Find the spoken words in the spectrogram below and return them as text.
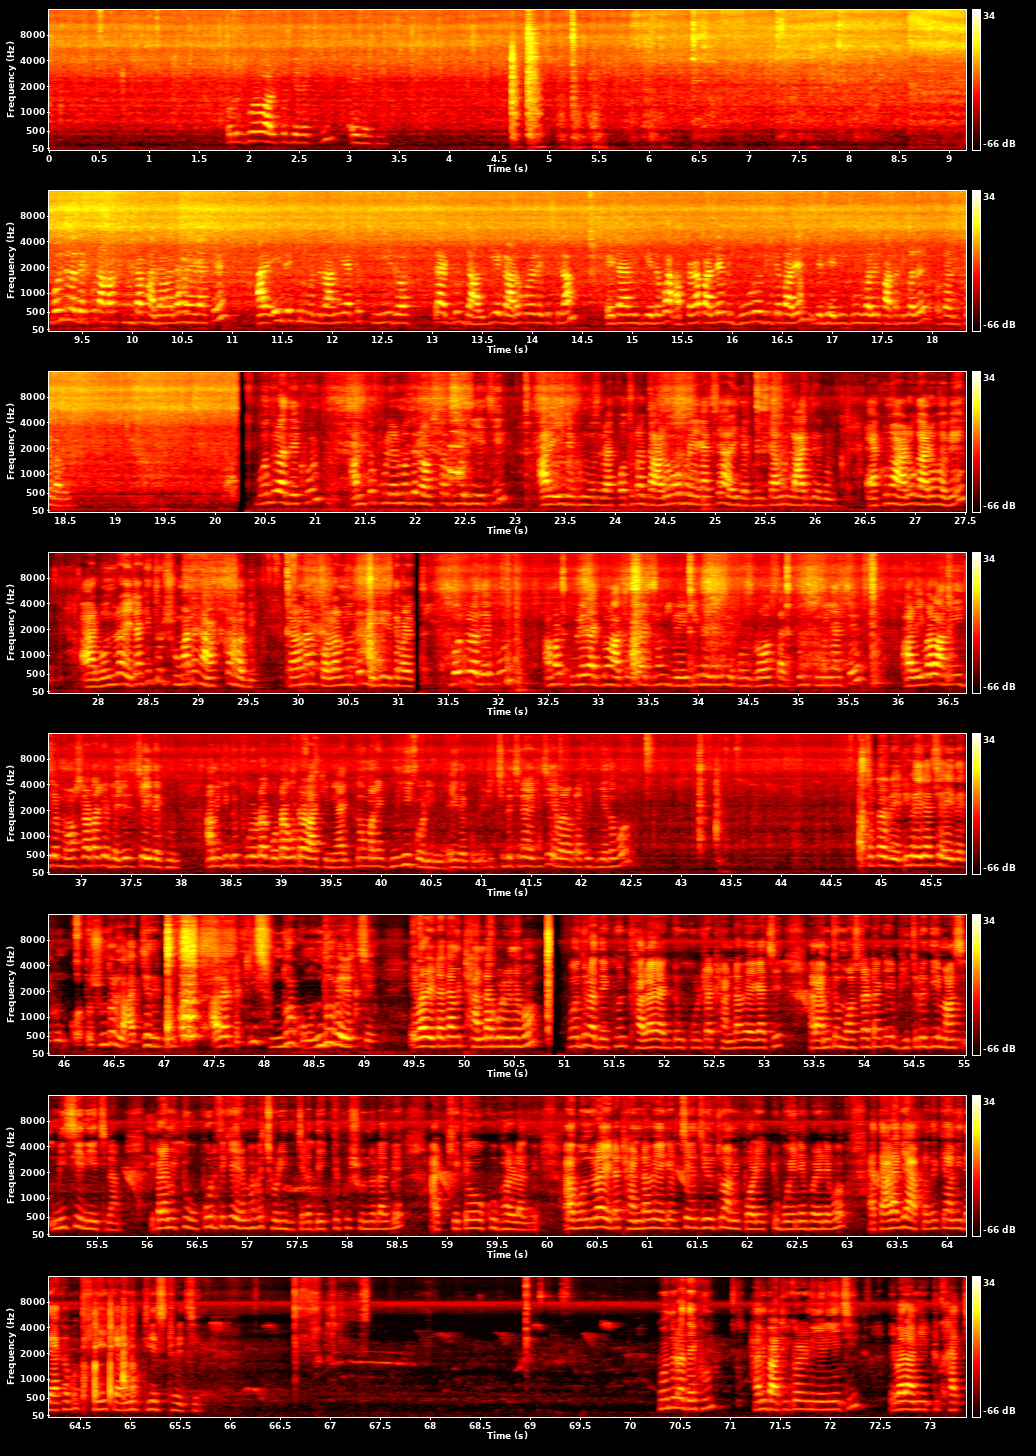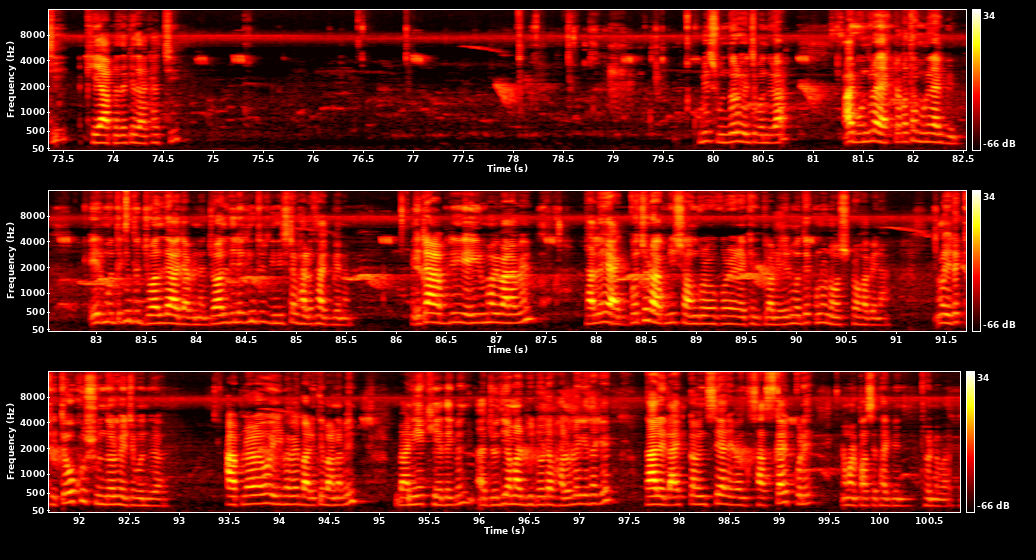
হলুদ গুঁড়ো অল্প দিয়ে দিচ্ছি, এই দেখুন। বন্ধুরা, দেখুন আমার ফুলটা ভাজা ভাজা হয়ে গেছে। আর এই দেখুন বন্ধুরা, আমি একটা চিনির রসটা একদম জাল দিয়ে গাঢ় করে রেখেছিলাম। এটা আমি দিয়ে দেবো। আপনারা পারলেন গুড়ও দিতে পারেন, যে ঢেলি গুড় বলে, পাটালি বলে, ওটা দিতে পারেন। বন্ধুরা, দেখুন, আমি তো ফুলের মধ্যে রসটা দিয়ে দিয়েছি। আর এই দেখুন বন্ধুরা, কতটা গাঢ়ও হয়ে গেছে, আর এই দেখুন কেমন লাগছে, দেখুন। এখনও আরও গাঢ় হবে। আর বন্ধুরা, এটা কিন্তু সমানে রাখতে হবে কেননা কলার মধ্যে লেগে যেতে পারে। বন্ধুরা, দেখুন, আমার ফুলের একদম আচারটা একদম রেডি হয়ে গেছে, দেখুন, রস একদম কমে গেছে। আর এবার আমি যে মশলাটাকে ভেজেছি, এই দেখুন, আমি কিন্তু পুরোটা গোটা গোটা রাখিনি, একদম মানে মিহি করিনি। এই দেখুন, একটু ছিলে ছিলে রেখেছি, এবার ওটাকে দিয়ে দেবো। আচারটা রেডি হয়ে গেছে, এই দেখুন, কত সুন্দর লাগছে, দেখুন। আর একটা কি সুন্দর গন্ধ বেরোচ্ছে। এবার এটাকে আমি ঠান্ডা করে নেব। বন্ধুরা দেখুন, থালার একদম কুলটা ঠান্ডা হয়ে গেছে। আর আমি তো মশলাটাকে ভিতরে দিয়ে মাছ মিশিয়ে নিয়েছিলাম। এবার আমি একটু উপর থেকে এরমভাবে ছড়িয়ে দিচ্ছি, এটা দেখতে খুব সুন্দর লাগবে আর খেতেও খুব ভালো লাগবে। আর বন্ধুরা, এটা ঠান্ডা হয়ে গেছে, যেহেতু আমি পরে একটু বয়ে ভরে নেব। আর তার আগে আপনাদেরকে আমি দেখাবো খেয়ে কেমন টেস্ট হয়েছে। বন্ধুরা দেখুন, আমি বাটি করে নিয়ে নিয়েছি। এবার আমি একটু খাচ্ছি, খেয়ে আপনাদেরকে দেখাচ্ছি। খুবই সুন্দর হয়েছে বন্ধুরা। আর বন্ধুরা একটা কথা মনে রাখবেন, এর মধ্যে কিন্তু জল দেওয়া যাবে না। জল দিলে কিন্তু জিনিসটা ভালো থাকবে না। এটা আপনি এইভাবে বানাবেন, তাহলে এক বছর আপনি সংগ্রহ করে রেখে দিতে পারবেন, এর মধ্যে কোনো নষ্ট হবে না। আর এটা খেতেও খুব সুন্দর হয়েছে বন্ধুরা। আপনারাও এইভাবে বাড়িতে বানাবেন, বানিয়ে খেয়ে দেখবেন। আর যদি আমার ভিডিওটা ভালো লেগে থাকে, তাহলে লাইক কমেন্ট শেয়ার এবং সাবস্ক্রাইব করে আমার পাশে থাকবেন। ধন্যবাদ।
